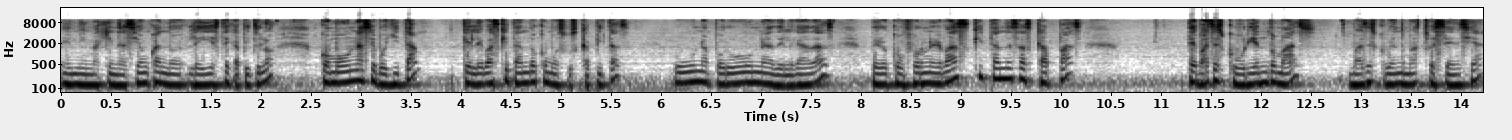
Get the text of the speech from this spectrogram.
en, mi imaginación cuando leí este capítulo, como una cebollita que le vas quitando como sus capitas, una por una delgadas, pero conforme vas quitando esas capas, te vas descubriendo más, vas descubriendo más tu esencia.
